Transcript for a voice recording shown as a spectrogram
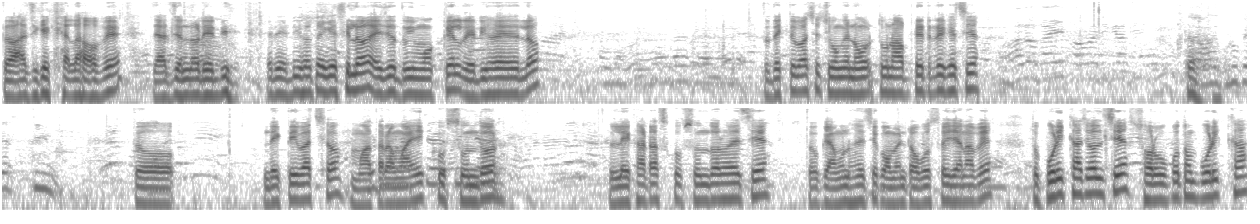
তো আজকে খেলা হবে। যার জন্য রেডি রেডি হতে গেছিল। এই যে দুই মক্কেল রেডি হয়ে এলো। তো দেখতে পাচ্ছ চোঙে নতুন আপডেট রেখেছে। তো- দেখতেই পাচ্ছ মাতারা মাইক খুব সুন্দর। লেখাটা খুব সুন্দর হয়েছে। তো কেমন হয়েছে কমেন্ট অবশ্যই জানাবে। তো পরীক্ষা চলছে সর্বপ্রথম পরীক্ষা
